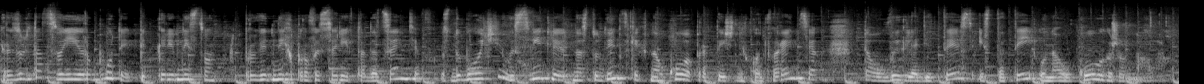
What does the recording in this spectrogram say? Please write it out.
Результат своєї роботи під керівництвом провідних професорів та доцентів здобувачі висвітлюють на студентських науково-практичних конференціях та у вигляді тез і статей у наукових журналах.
